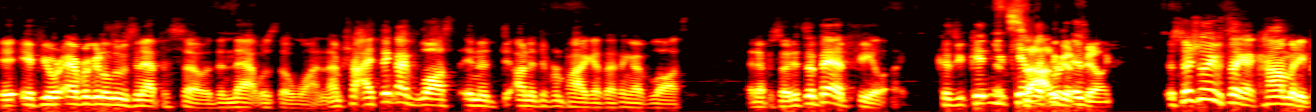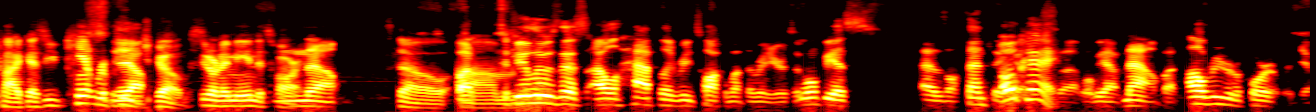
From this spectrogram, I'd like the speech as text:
if you were ever going to lose an episode, then that was the one. I'm trying. I think I've lost in a on a different podcast. I think I've lost an episode. It's a bad feeling because you can you it's can't not like, a good feeling. especially if it's like a comedy podcast. You can't repeat Yeah. jokes. You know what I mean? It's hard. No, So, but um, if you lose this, I will happily re-talk about the Raiders. It won't be as as authentic Okay. as uh, what we have now, but I'll re-record it with you.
